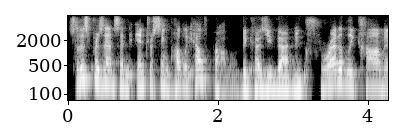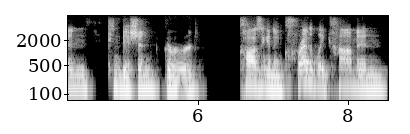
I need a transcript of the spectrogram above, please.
So this presents an interesting public health problem because you've got an incredibly common condition, GERD, causing an incredibly common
